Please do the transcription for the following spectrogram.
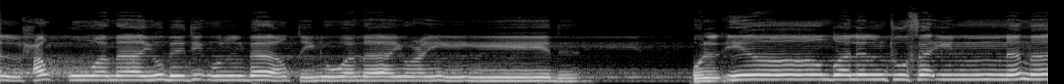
الْحَقُّ وَمَا يُبْدِئُ الْبَاطِلُ وَمَا يُعِيدُ. قُلْ إِن ضَلَلْتُ فَإِنَّمَا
